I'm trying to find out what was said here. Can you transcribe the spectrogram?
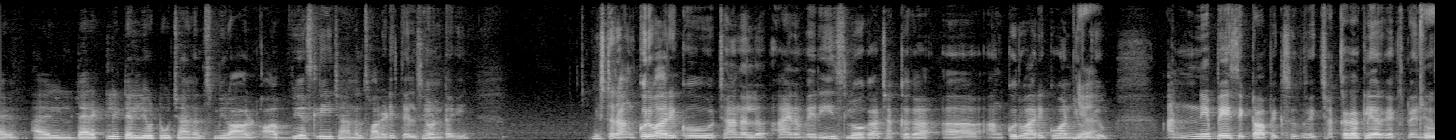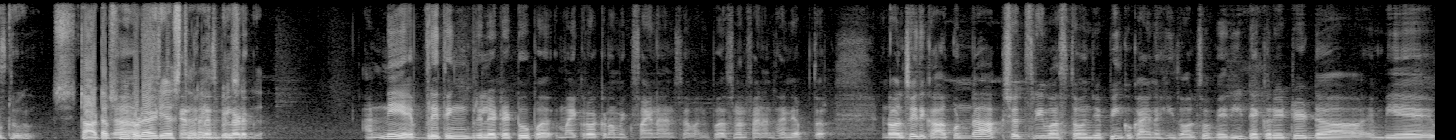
I I directly tell you two channels మీరు ఆబ్వియస్లీ ఛానల్స్ ఆల్రెడీ తెలిసే ఉంటాయి. మిస్టర్ అంకుర్ వారికు ఛానల్ ఆయన వెరీ స్లోగా చక్కగా అంకుర్ వారికు ఆన్ యూట్యూబ్ అన్ని బేసిక్ టాపిక్స్ చక్కగా క్లియర్గా ఎక్స్ప్లెయిన్ చేస్తారు. స్టార్టప్స్ కూడా ఐడియా tenth ఇస్తారు class పిల్లాడు. అన్ని everything related to micro economic finance అవన్నీ పర్సనల్ ఫైనాన్స్ ఆయన చెప్తారు. అండ్ ఆల్సో ఇది కాకుండా అక్షత్ శ్రీవాస్తవ్ అని చెప్పి ఇంకొక ఆయన he's also very decorated MBA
